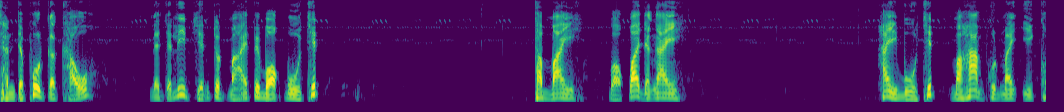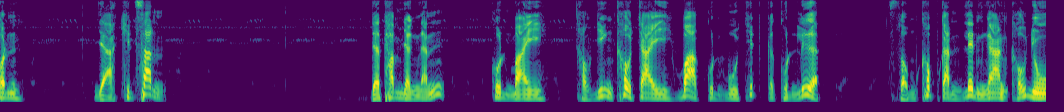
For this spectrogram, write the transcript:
ฉันจะพูดกับเขา และจะรีบเขียนจดหมายไปบอกบูชิดทำไมบอกว่ายังไง ให้บูชิดมาห้ามคุณไม่อีกคน อย่าคิดสั้น อย่าทำอย่างนั้น คุณไม่เขายิ่งเข้าใจว่าคุณบูชิดกับคุณเลือด สมคบกันเล่นงานเขาอยู่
